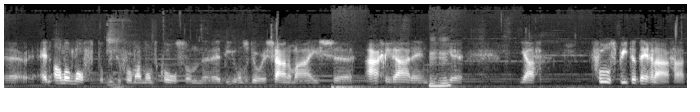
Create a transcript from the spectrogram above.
Eh, en alle lof tot nu toe voor Manon Colson, eh, die ons door Sanoma is eh, aangeraden en die Mhm. eh, ja, full speed er tegenaan gaat.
